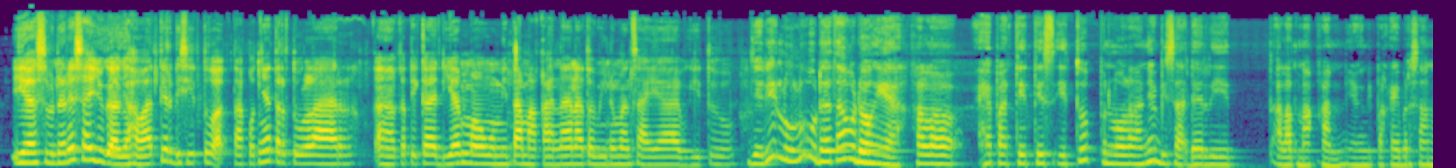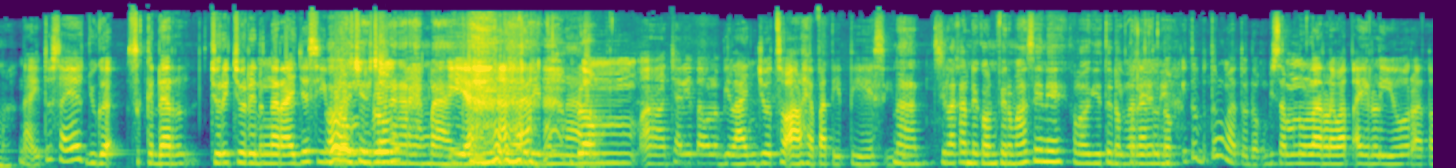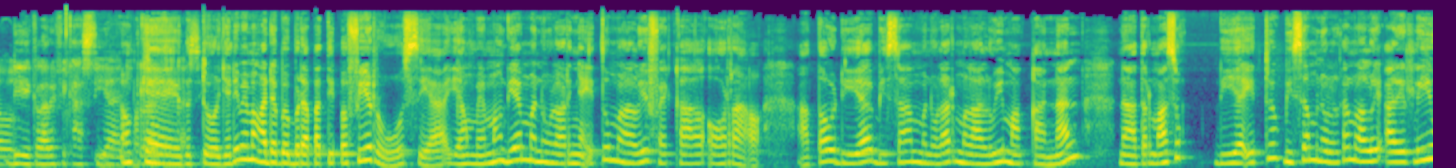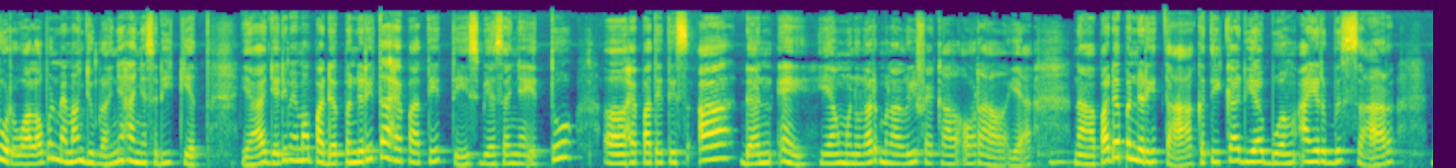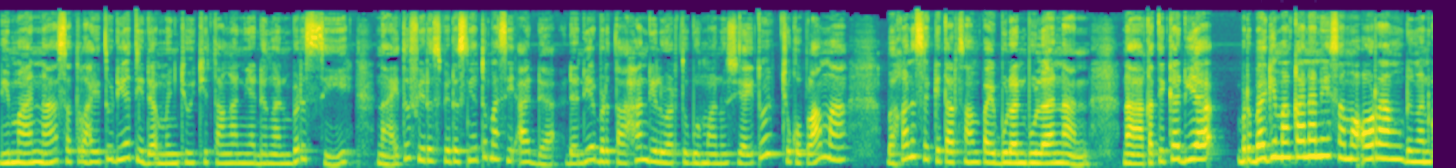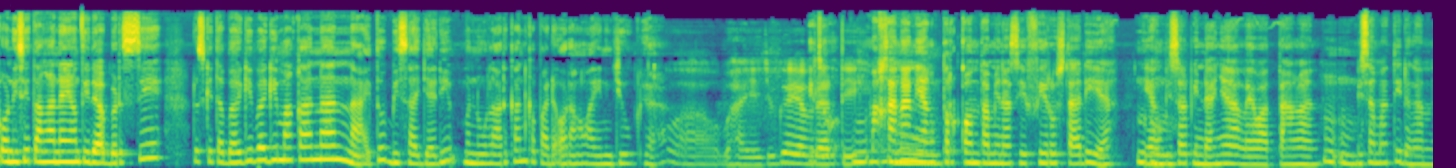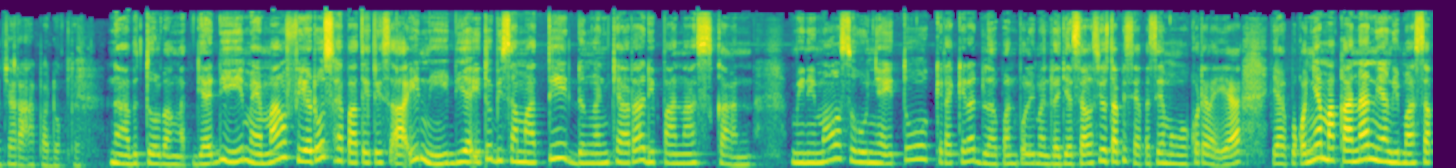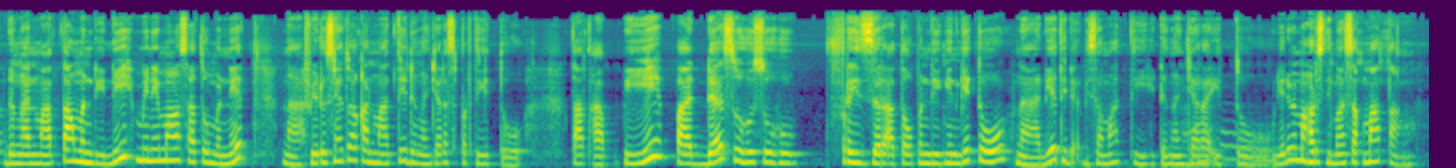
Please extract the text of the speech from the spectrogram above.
Iya sebenarnya saya juga agak khawatir di situ takutnya tertular eh, ketika dia mau meminta makanan atau minuman saya begitu. Jadi Lulu udah tahu dong ya kalau hepatitis itu penularannya bisa dari alat makan yang dipakai bersama. Nah itu saya juga sekedar curi-curi dengar aja sih Oh, belum curi-curi belum dengar yang baik. Iya dengar. belum uh, cari tahu lebih lanjut soal hepatitis. Gitu. Nah, silakan dikonfirmasi nih kalau gitu dokter Gimana tuh ini. dok? Itu betul nggak tuh dok? Bisa menular lewat air liur atau? Diklarifikasi. Iya, Oke, Klarifikasi. betul. Jadi memang ada beberapa tipe virus ya yang memang dia menularnya itu melalui fekal oral atau dia bisa menular melalui makanan. Nah, termasuk dia itu bisa menularkan melalui air liur walaupun memang jumlahnya hanya sedikit ya. Jadi memang pada penderita hepatitis biasanya itu eh, hepatitis A dan E yang menular melalui fekal oral ya. Nah, pada penderita ketika dia buang air besar di mana setelah itu dia tidak mencuci tangannya dengan bersih, nah itu virus-virusnya itu masih ada dan dia bertahan di luar tubuh manusia itu cukup lama, bahkan sekitar sampai bulan-bulanan. Nah, ketika dia berbagi makanan nih sama orang dengan kondisi tangannya yang tidak bersih, terus kita bagi-bagi makanan, nah itu bisa jadi menularkan kepada orang lain juga. Wow, bahaya juga ya Itu berarti. makanan yang terkontaminasi virus tadi ya, yang bisa pindahnya lewat tangan, Mm-mm. bisa mati dengan cara apa dokter? Nah, betul banget. Jadi, memang virus hepatitis A ini dia itu bisa mati dengan cara dipanaskan. Minimal suhunya itu kira-kira 85 derajat Celcius, tapi siapa sih yang mengukur lah ya? Ya, pokoknya makanan yang dimasak dengan matang mendidih minimal satu menit. Nah, virusnya itu akan mati dengan cara seperti itu. Tetapi pada suhu-suhu freezer atau pendingin gitu, nah dia tidak bisa mati dengan cara itu. Jadi memang harus dimasak matang.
